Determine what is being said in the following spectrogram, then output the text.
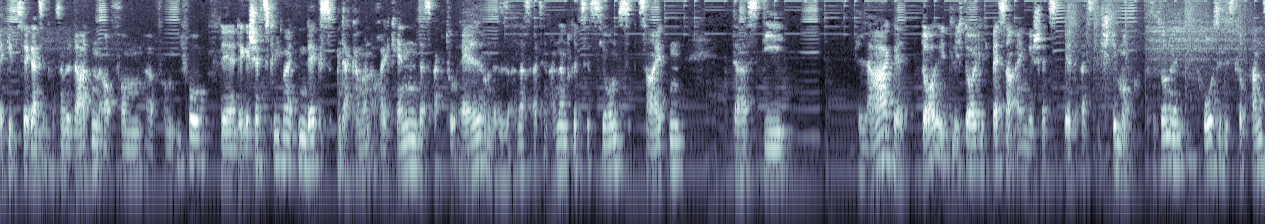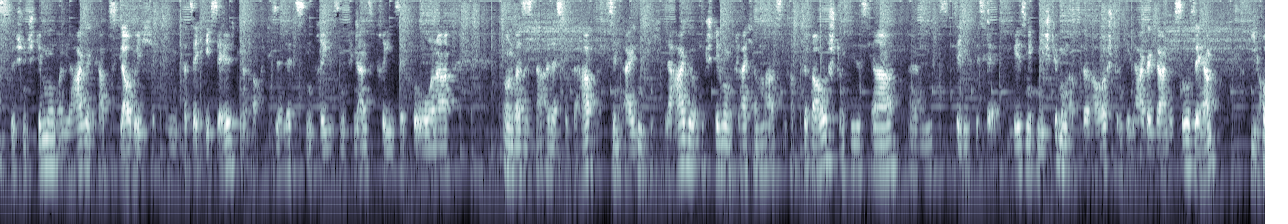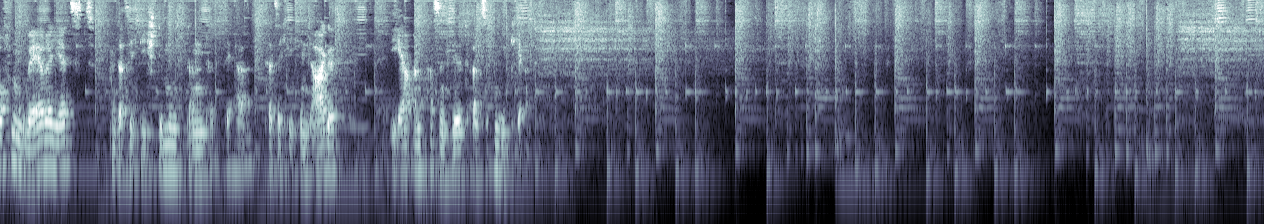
Da gibt es ja ganz interessante Daten auch vom, äh, vom IFO, der, der Geschäftsklimaindex. Und da kann man auch erkennen, dass aktuell, und das ist anders als in anderen Rezessionszeiten, dass die Lage deutlich, deutlich besser eingeschätzt wird als die Stimmung. Also so eine große Diskrepanz zwischen Stimmung und Lage gab es, glaube ich, tatsächlich selten. Und auch diese letzten Krisen, Finanzkrise, Corona, und was es da alles so gab, sind eigentlich Lage und Stimmung gleichermaßen abgerauscht. Und dieses Jahr ähm, ist tatsächlich bisher im Wesentlichen die Stimmung abgerauscht und die Lage gar nicht so sehr. Die Hoffnung wäre jetzt, dass sich die Stimmung dann der tatsächlichen Lage eher anpassen wird als umgekehrt.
